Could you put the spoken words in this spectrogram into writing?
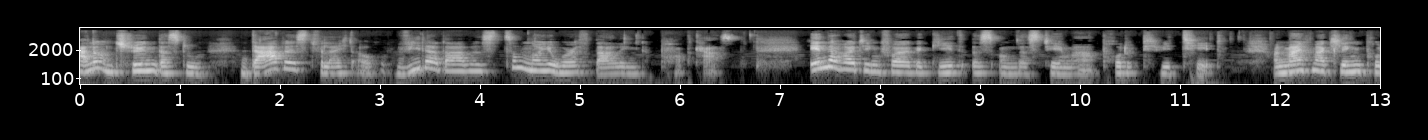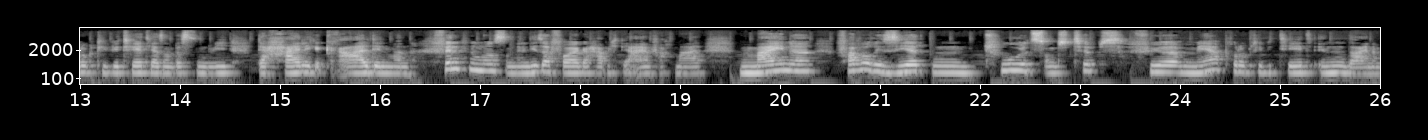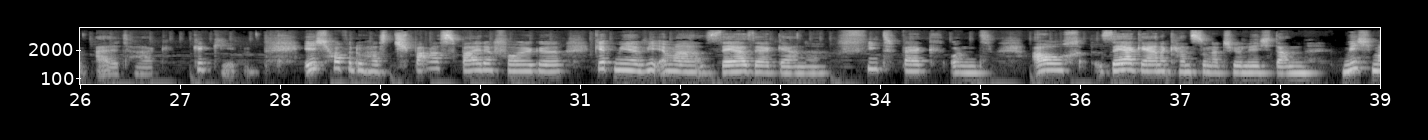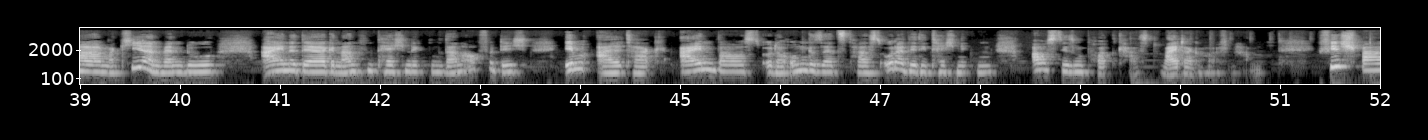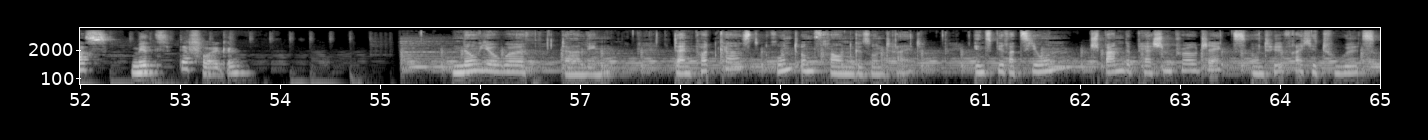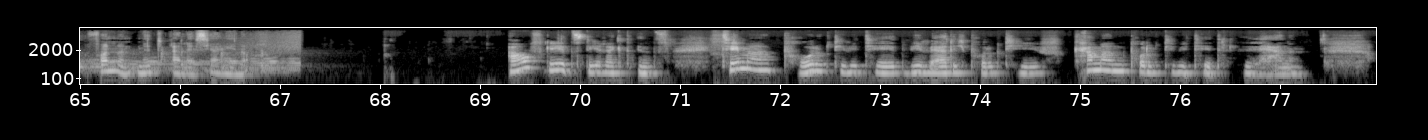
Hallo und schön, dass du da bist, vielleicht auch wieder da bist zum Neue Worth Darling Podcast. In der heutigen Folge geht es um das Thema Produktivität. Und manchmal klingt Produktivität ja so ein bisschen wie der heilige Gral, den man finden muss. Und in dieser Folge habe ich dir einfach mal meine favorisierten Tools und Tipps für mehr Produktivität in deinem Alltag gegeben. Ich hoffe, du hast Spaß bei der Folge. Gib mir wie immer sehr, sehr gerne Feedback und auch sehr gerne kannst du natürlich dann mich mal markieren, wenn du eine der genannten Techniken dann auch für dich im Alltag einbaust oder umgesetzt hast oder dir die Techniken aus diesem Podcast weitergeholfen haben. Viel Spaß mit der Folge. Know Your Worth, Darling. Dein Podcast rund um Frauengesundheit. Inspirationen, spannende Passion Projects und hilfreiche Tools von und mit Alessia Henoch. Auf geht's direkt ins Thema Produktivität. Wie werde ich produktiv? Kann man Produktivität lernen?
